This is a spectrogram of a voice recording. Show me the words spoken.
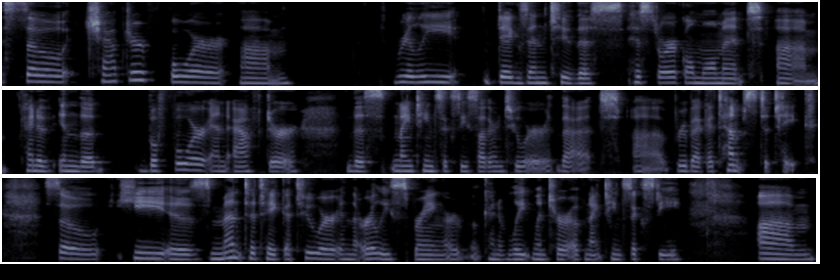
so, chapter four um, really digs into this historical moment, um, kind of in the before and after this 1960 Southern tour that uh, Brubeck attempts to take. So he is meant to take a tour in the early spring or kind of late winter of 1960. Um,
